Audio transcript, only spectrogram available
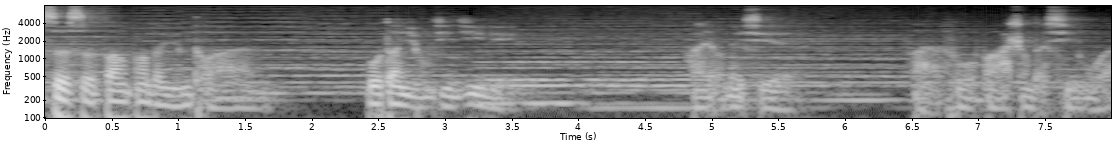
四四方方的云团不断涌进衣领，还有那些反复发生的新闻，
